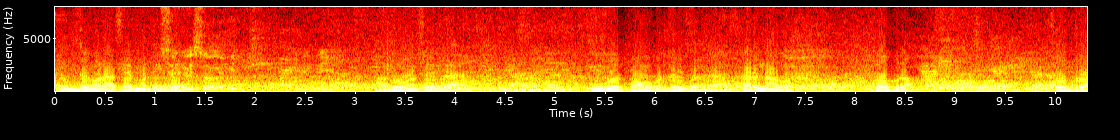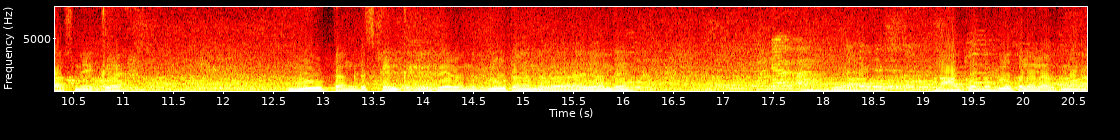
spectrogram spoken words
கொஞ்சம் கூட அசைன்மெண்ட் இருக்குது அதுவும் அசையல இங்கே ஒரு பாம்பு படுத்துருக்கு பாருங்கள் கருநாகம். Cobra. Cobra snake blue tongued skink இது பேர் வந்து ப்ளூ டங்குங்கிற இது வந்து நாக்கு வந்து ப்ளூ கலரில் இருக்குமாங்க.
